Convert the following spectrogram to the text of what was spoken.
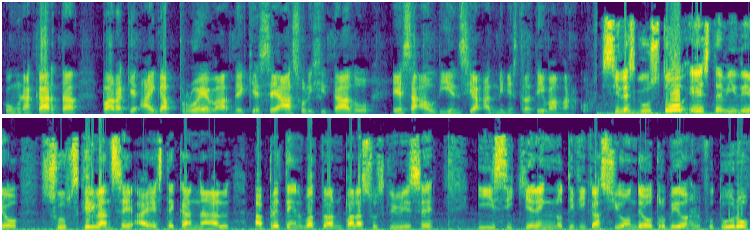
con una carta para que haya prueba de que se ha solicitado esa audiencia administrativa, Marcos. Si les gustó este video, suscríbanse a este canal, aprieten el botón para suscribirse y si quieren notificación de otros videos en el futuro,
